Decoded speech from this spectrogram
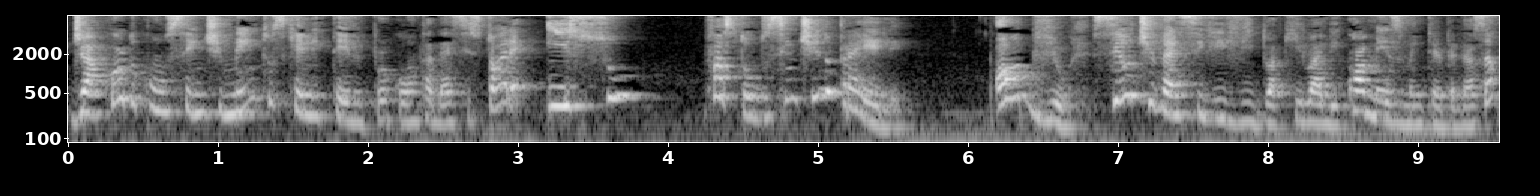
de acordo com os sentimentos que ele teve por conta dessa história, isso faz todo sentido para ele. Óbvio, se eu tivesse vivido aquilo ali com a mesma interpretação,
